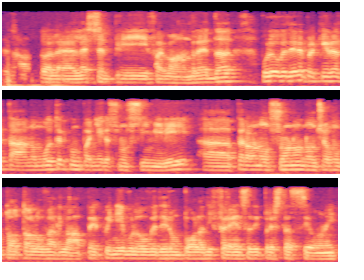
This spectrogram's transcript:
Esatto, l'SP 500. Volevo vedere perché in realtà hanno molte compagnie che sono simili, uh, però non, sono, non, c'è un total overlap e quindi volevo vedere un po' la differenza di prestazioni.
